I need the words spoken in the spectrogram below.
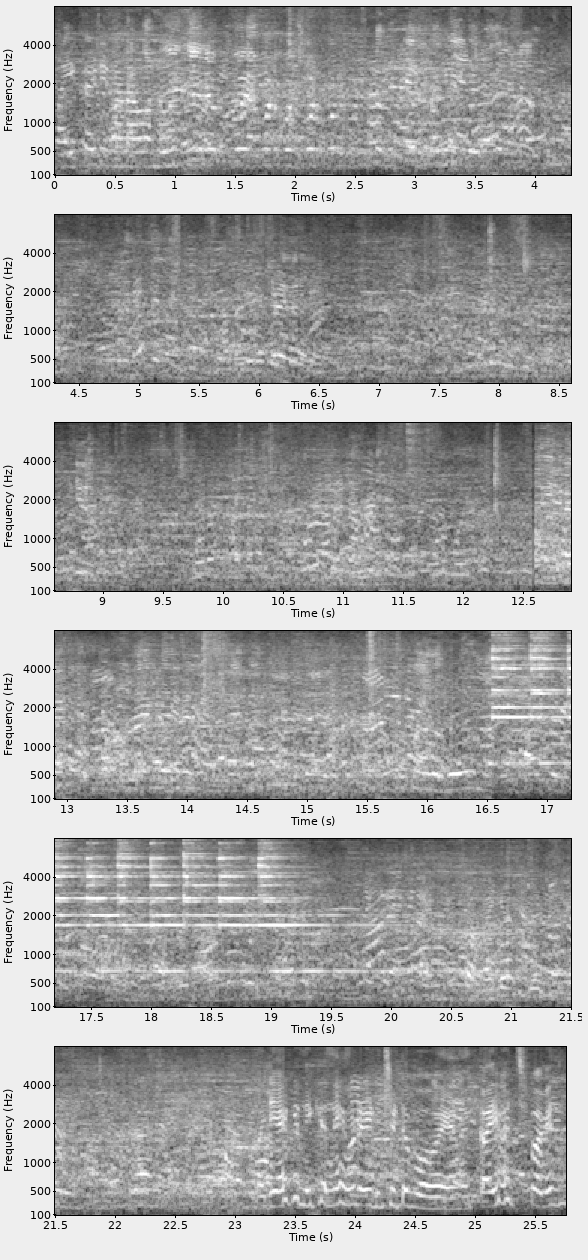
മൈക്കടി ഇടിച്ചിട്ട് പോവുകയാണ്. കൈ വെച്ച് പകഞ്ഞു.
